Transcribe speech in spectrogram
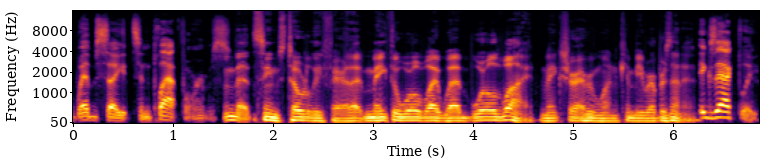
websites and platforms. That seems totally fair. That make the World Wide Web worldwide. Make sure everyone can be represented. Exactly.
